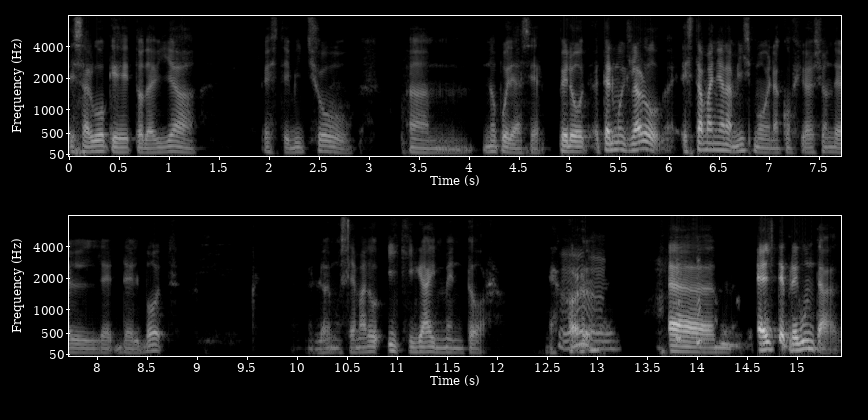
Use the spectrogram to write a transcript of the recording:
es algo que todavía este bicho no puede hacer. Pero ten muy claro, esta mañana mismo en la configuración del, del bot, lo hemos llamado Ikigai Mentor. ¿De. Em, él te pregunta,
